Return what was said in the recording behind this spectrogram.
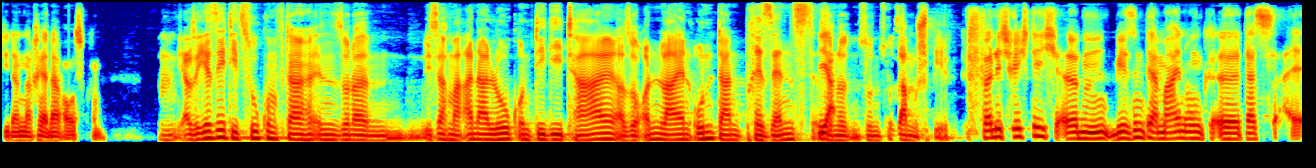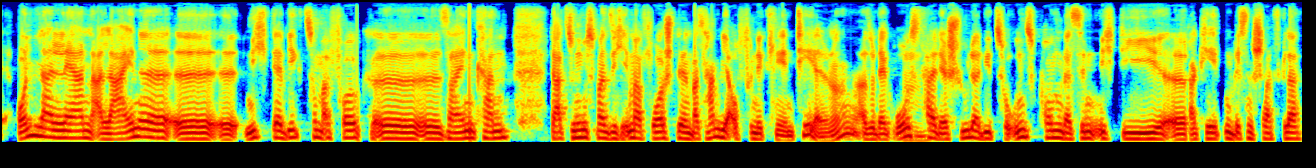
die dann nachher da rauskommen. Hm, also ihr seht die Zukunft da in so einer, ich sag mal, analog und digital, also online und dann Präsenz, ja. so, eine, so, ein Zusammenspiel. Völlig richtig. Ähm, wir sind der Meinung, äh, dass äh, Online-Lernen alleine äh, nicht der Weg zum Erfolg sein kann. Dazu muss man sich immer vorstellen, was haben wir auch für eine Klientel. Ne? Also der Großteil mhm. der Schüler, die zu uns kommen, das sind nicht die Raketenwissenschaftler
